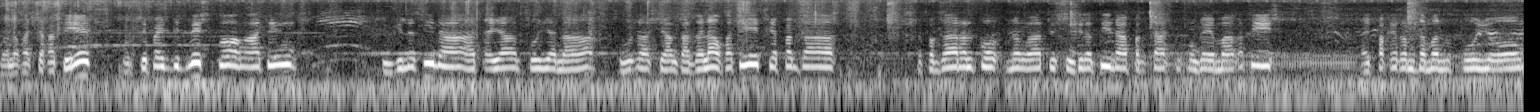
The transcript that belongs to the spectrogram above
Malakas siya katiit 45 degrees po ang ating single antenna at hayaan po yan na kusa siyang kagalaw. Katiit siya pagka sa pag-aaral po ng ating single antenna pagtaas mo pong gaya mga katiit ay pakiramdaman po yung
